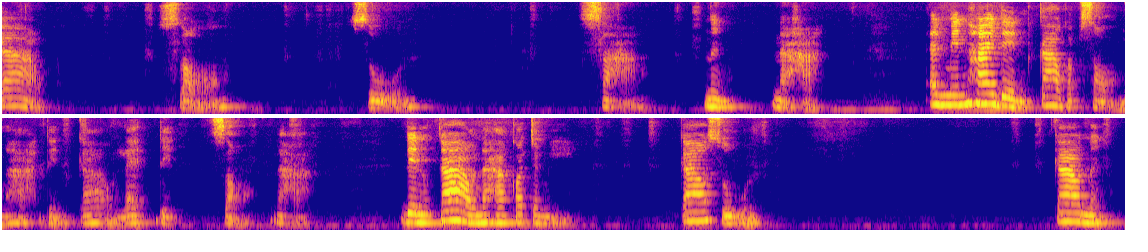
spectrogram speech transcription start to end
9 2 ศูนย์สามหนึ่งนะคะแอดมินให้เด่น 9 กับ 2 นะคะ เด่น 9 และเด่น 2 นะคะ เด่น 9 นะคะ ก็จะมี 90 91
